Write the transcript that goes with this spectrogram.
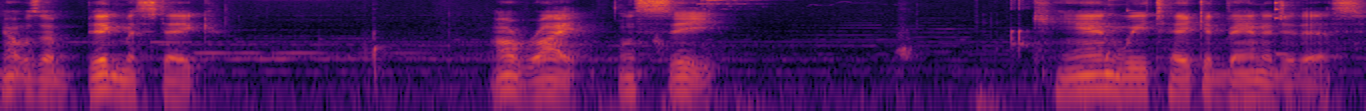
That was a big mistake. All right, let's see. Can we take advantage of this?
